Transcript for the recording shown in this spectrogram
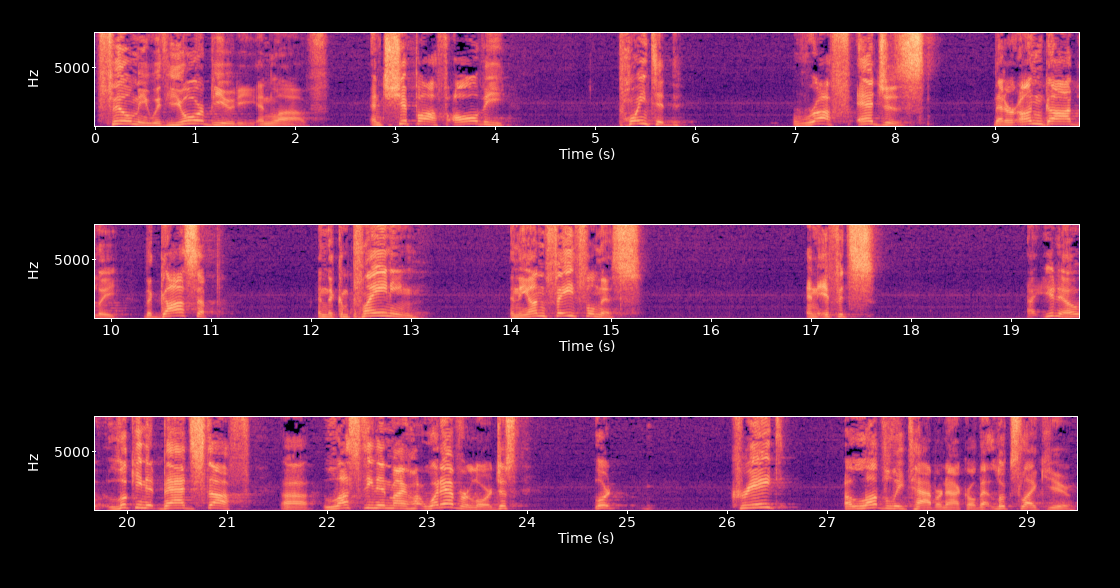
fill me with your beauty and love and chip off all the pointed, rough edges that are ungodly, the gossip and the complaining and the unfaithfulness. And if it's, uh, you know, looking at bad stuff, uh, lusting in my heart, whatever, Lord, just, Lord, create a lovely tabernacle that looks like you.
